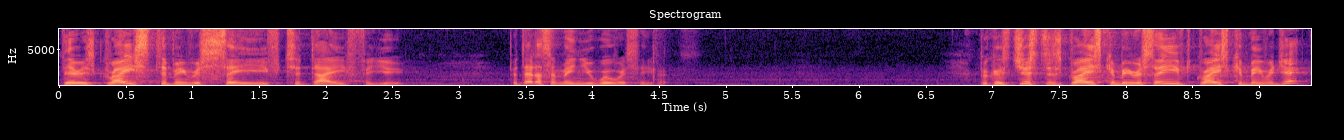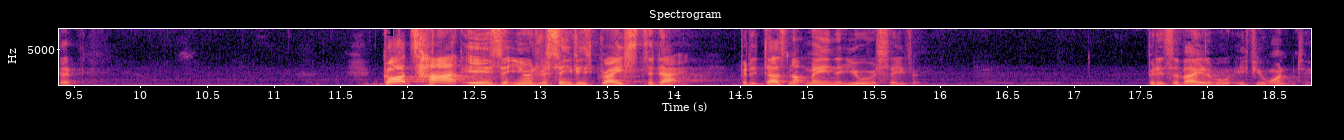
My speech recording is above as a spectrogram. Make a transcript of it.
There is grace to be received today for you. But that doesn't mean you will receive it. Because just as grace can be received, grace can be rejected. God's heart is that you would receive His grace today, but it does not mean that you will receive it. But it's available if you want to.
